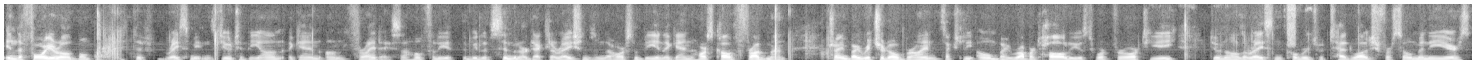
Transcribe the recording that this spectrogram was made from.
in the four-year-old bumper. The race meeting's due to be on again on Friday. So hopefully it, we'll have similar declarations and the horse will be in again. Horse called Frogman, trained by Richard O'Brien. It's actually owned by Robert Hall, who used to work for RTE, doing all the racing coverage with Ted Walsh for so many years.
